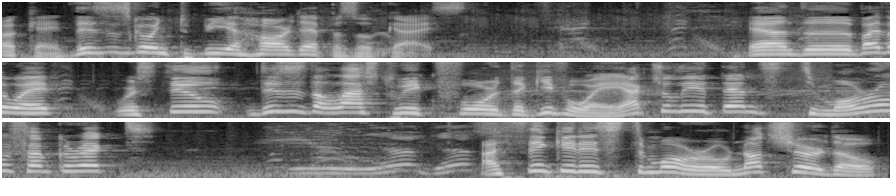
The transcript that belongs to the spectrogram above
Okay, this is going to be a hard episode, guys. And uh, by the way, we're still. This is the last week for the giveaway. Actually, it ends tomorrow, if I'm correct. Yeah, I guess. I think it is tomorrow. Not sure though.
